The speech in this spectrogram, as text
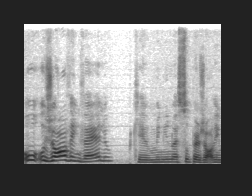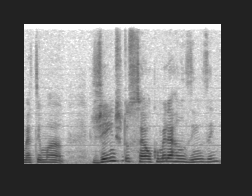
O, o jovem velho, porque o menino é super jovem, mas tem uma. Gente do céu, como ele é ranzinza, hein?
